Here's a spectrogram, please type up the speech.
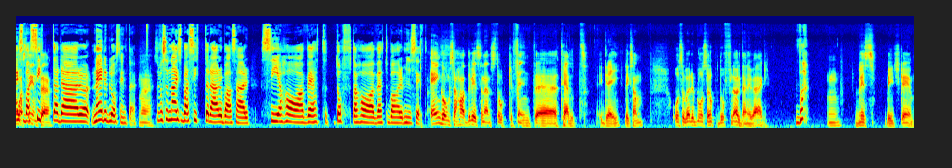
nice att bara inte? sitta där och... Nej det blåste inte. Nej. Så det var så nice att bara sitta där och bara så här se havet, dofta havet och bara ha det mysigt. En gång så hade vi sånt här stort fint eh, tältgrej liksom. Och så började det blåsa upp och då flög den iväg. Va? Bliss Beach Game.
